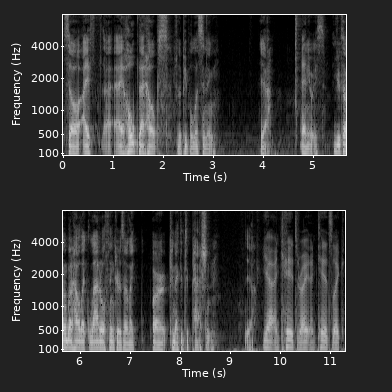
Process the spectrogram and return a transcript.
So I, I hope that helps for the people listening. Yeah. Anyways, you're talking about how like lateral thinkers are like are connected to passion. Yeah. Yeah, and kids, right? And kids, like,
